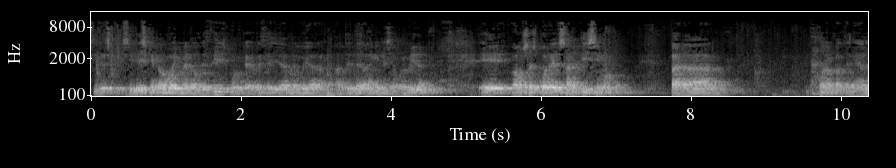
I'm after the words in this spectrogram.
Si veis, que no voy, me lo decís, porque a veces ya me voy a atender a alguien y se me olvida. Eh, vamos a exponer el Santísimo para, bueno, para tener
